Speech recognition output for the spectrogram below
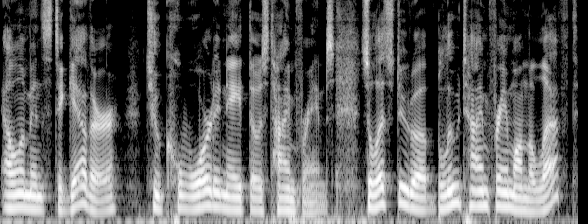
elements together to coordinate those time frames. So let's do a blue time frame on the left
